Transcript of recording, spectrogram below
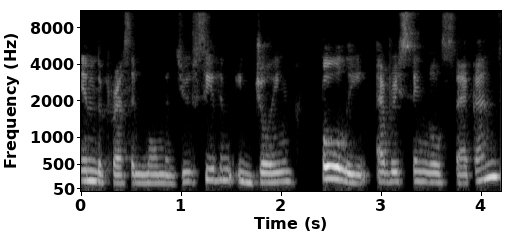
in the present moment you see them enjoying fully every single second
